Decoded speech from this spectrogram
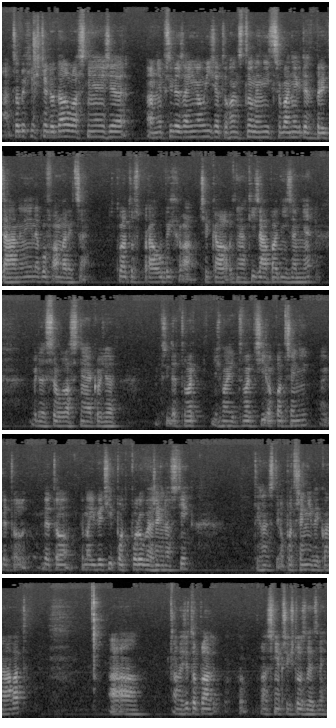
A co bych ještě dodal vlastně, že a mně přijde zajímavý, že tohle to není třeba někde v Británii nebo v Americe. Tuhle tu zprávu bych čekal od nějaký západní země, kde jsou vlastně jakože přijde tvr, že mají tvrdší opatření, kde, to, kde, to, kde mají větší podporu veřejnosti tyhle ty opatření vykonávat. A, ale že to pla, vlastně přišlo z Litvy,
